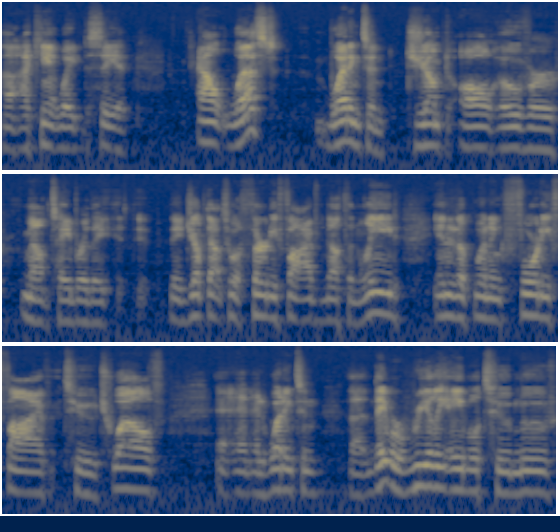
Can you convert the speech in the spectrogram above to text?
Uh, I can't wait to see it. Out west, Weddington jumped all over Mount Tabor. They they jumped out to a 35 nothing lead, ended up winning 45 to 12, and, and Weddington uh, they were really able to move,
